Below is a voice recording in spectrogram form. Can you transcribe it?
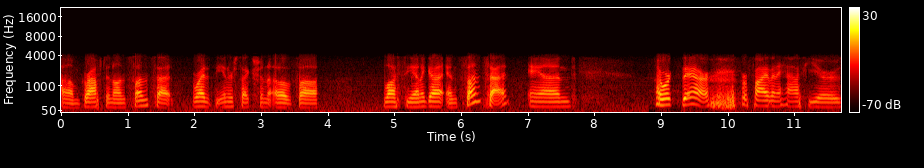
um, Grafton on Sunset, right at the intersection of uh, La Cienega and Sunset, and I worked there for five and a half years.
